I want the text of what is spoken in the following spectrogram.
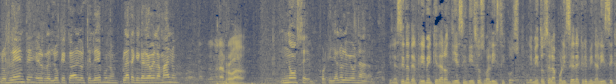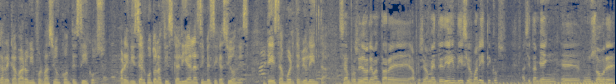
los lentes, el reloj que carga, el teléfono, plata que cargaba en la mano. ¿Dónde la han robado? No sé, porque ya no le veo nada. En la escena del crimen quedaron 10 indicios balísticos. Elementos de la Policía de Criminalística recabaron información con testigos para iniciar junto a la Fiscalía las investigaciones de esa muerte violenta. Se han procedido a levantar eh, aproximadamente 10 indicios balísticos, así también eh, un sobre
